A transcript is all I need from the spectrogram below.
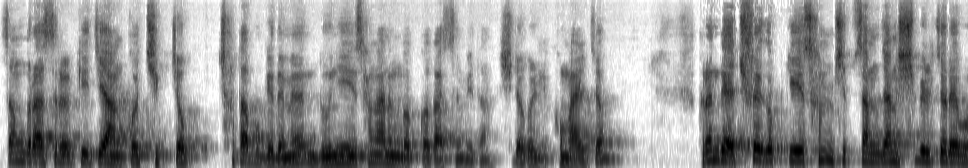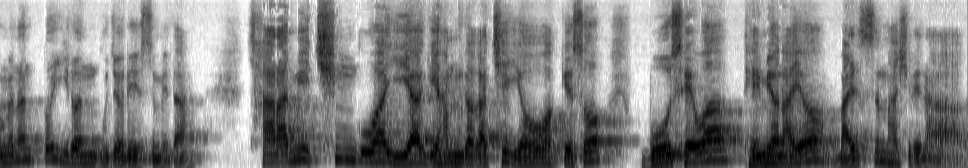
선글라스를 끼지 않고 직접 쳐다보게 되면 눈이 상하는 것과 같습니다. 시력을 잃고 말죠. 그런데 출애굽기 33장 11절에 보면은 또 이런 구절이 있습니다. 사람이 친구와 이야기함과 같이 여호와께서 모세와 대면하여 말씀하시리라.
